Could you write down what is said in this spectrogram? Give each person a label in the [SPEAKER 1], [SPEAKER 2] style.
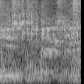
[SPEAKER 1] is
